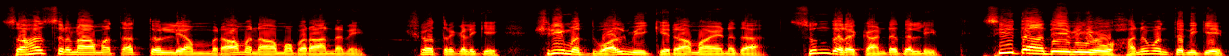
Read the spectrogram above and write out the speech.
ಸಹಸ್ರನಾಮ ತತ್ತುಲ್ಯಂ ರಾಮನಾಮ ವರಾನನೆ ಶ್ರೋತೃಗಳಿಗೆ ಶ್ರೀಮದ್ ವಾಲ್ಮೀಕಿ ರಾಮಾಯಣದ ಸುಂದರ ಕಾಂಡದಲ್ಲಿ ಸೀತಾದೇವಿಯು ಹನುಮಂತನಿಗೆ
